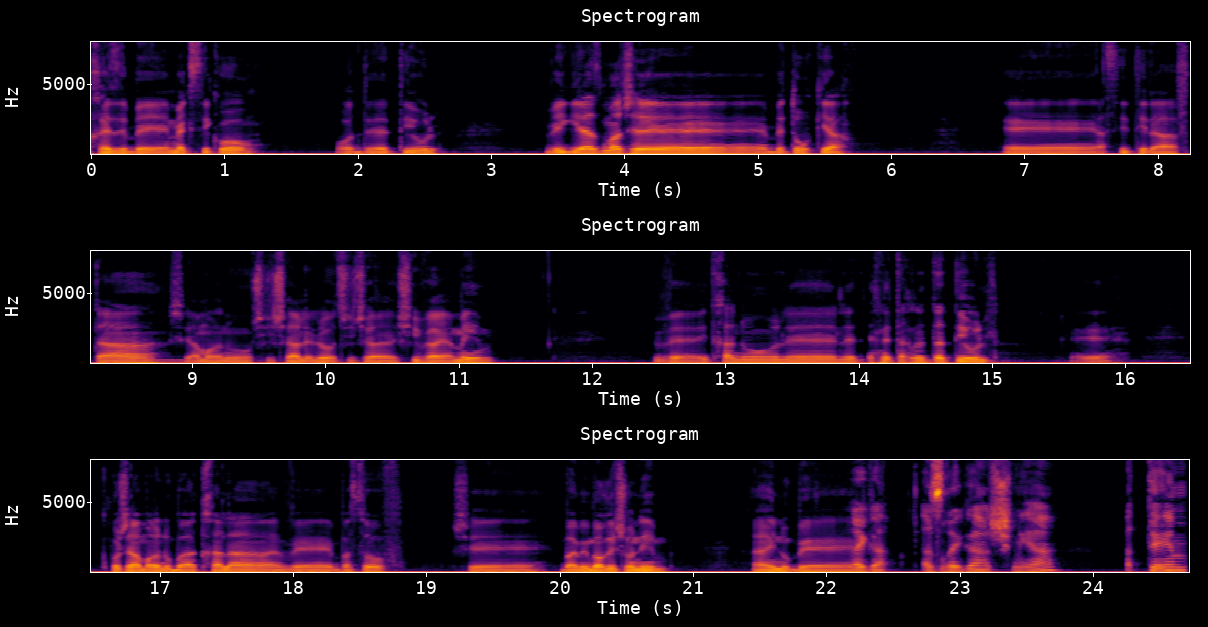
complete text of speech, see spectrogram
אחרי זה במקסיקו, עוד אה, טיול, והגיע הזמן שבטורקיה אה, עשיתי לה הפתעה, שאמרנו שישה לילות, שישה, שבעה ימים, והתחלנו ל- ל- לתכנן את הטיול. כמו שאמרנו בהתחלה ובסוף, שבימים הראשונים היינו ב... רגע, אז רגע, שנייה. אתם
